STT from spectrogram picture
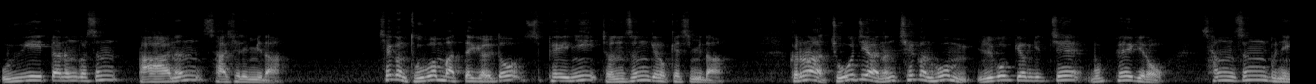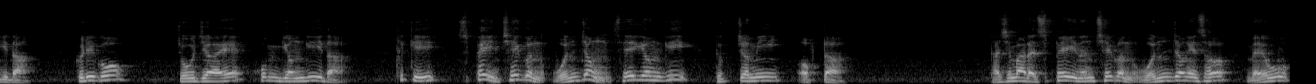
우위에 있다는 것은 다 아는 사실입니다. 최근 두 번 맞대결도 스페인이 전승 기록했습니다. 그러나 조지아는 최근 홈 7경기째 무패 기록 상승 분위기다. 그리고 조지아의 홈 경기이다. 특히 스페인 최근 원정 3경기 득점이 없다. 다시 말해 스페인은 최근 원정에서 매우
